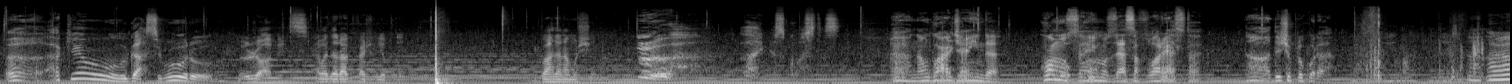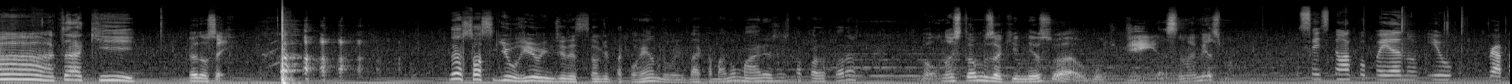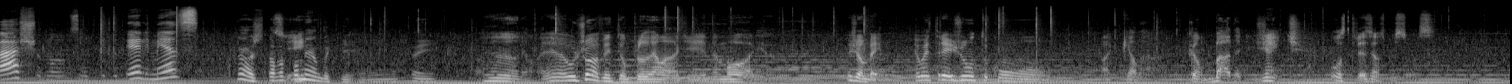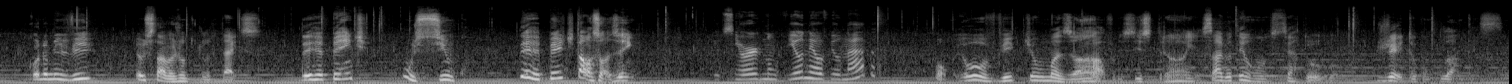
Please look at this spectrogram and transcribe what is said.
Ah, aqui é um lugar seguro, jovens. Aí o Ederok fecha o livro dele. E guarda na mochila. Ai, minhas costas. Ah, Não guarde ainda. Como saímos dessa floresta? Ah, deixa eu procurar. Ah, tá aqui. Eu não sei. Não é só seguir o rio em direção que ele tá correndo, ele vai acabar no mar e a gente tá fora da floresta. Bom, nós estamos aqui nisso há alguns dias, não é mesmo? Vocês estão acompanhando o rio pra baixo, no sentido dele mesmo? Não, a gente tava Sim. comendo aqui. Eu não sei. Não, não. É, o jovem tem um problema de memória. Vejam bem, eu entrei junto com aquela cambada de gente, uns 300 pessoas. Quando eu me vi, eu estava junto de uns 10. De repente, uns 5. De repente, estava sozinho. O senhor não viu nem ouviu nada? Bom, eu ouvi que tinha umas árvores estranhas, sabe? Eu tenho um certo jeito com plantas.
